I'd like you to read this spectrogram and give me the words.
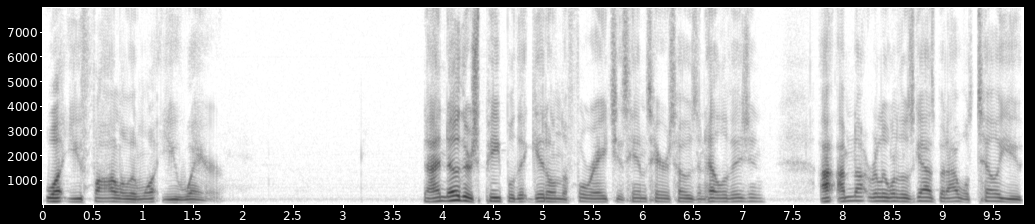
what you follow and what you wear. Now, I know there's people that get on the 4 H's, hymns, hairs, hose, and television. I, I'm not really one of those guys, but I will tell you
